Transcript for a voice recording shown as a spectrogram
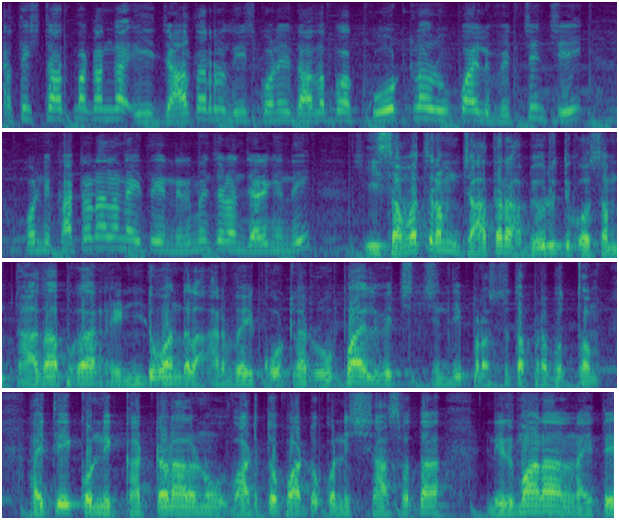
ప్రతిష్టాత్మకంగా ఈ జాతరను తీసుకొని దాదాపుగా కోట్ల రూపాయలు వెచ్చించి కొన్ని కట్టడాలను అయితే నిర్మించడం జరిగింది. ఈ సంవత్సరం జాతర అభివృద్ధి కోసం దాదాపుగా రెండు వందల అరవై కోట్ల రూపాయలు వెచ్చించింది ప్రస్తుత ప్రభుత్వం. అయితే కొన్ని కట్టడాలను వాటితో పాటు కొన్ని శాశ్వత నిర్మాణాలను అయితే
